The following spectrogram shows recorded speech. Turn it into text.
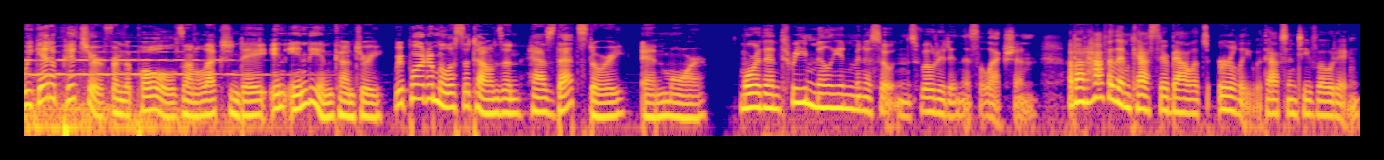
we get a picture from the polls on Election Day in Indian Country. Reporter Melissa Townsend has that story and more. More than 3 million Minnesotans voted in this election. About half of them cast their ballots early with absentee voting,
